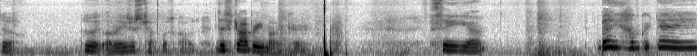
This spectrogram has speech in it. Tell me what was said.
the wait, let me just check what's called. The strawberry marker. So yeah. Bye. Have a great day.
